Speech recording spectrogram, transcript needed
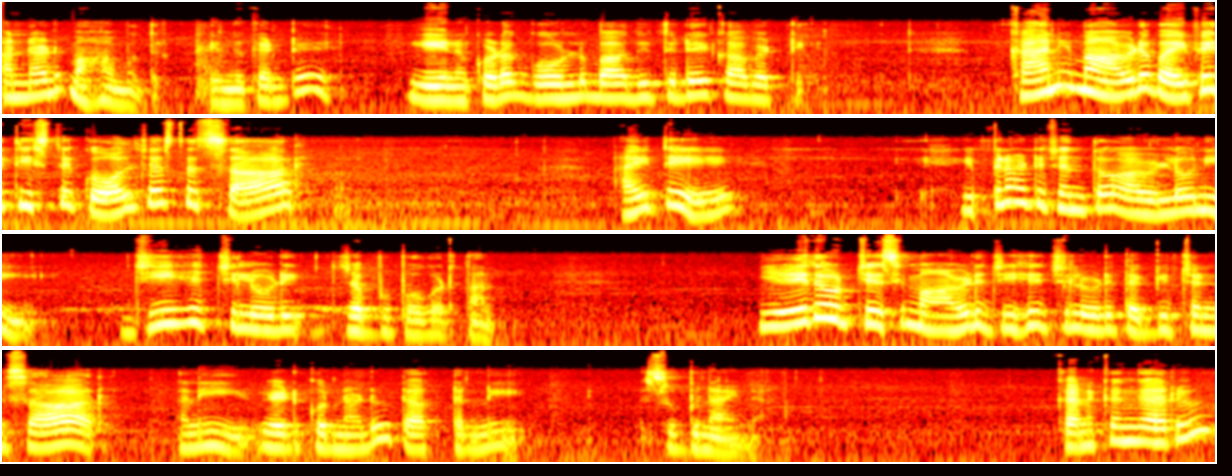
అన్నాడు మహాముద్రు. ఎందుకంటే ఈయన కూడా గోల్డ్ బాధితుడే కాబట్టి. కానీ మా ఆవిడ వైఫై తీస్తే కాల్ చేస్తుంది సార్. అయితే హిప్నాటిజంతో ఆవిడలోని జీహెచ్లోడి జబ్బు పోగొడతాను. ఏదో ఒకటి చేసి మా ఆవిడ జీహెచ్లోడి తగ్గించండి సార్ అని వేడుకున్నాడు డాక్టర్ని సుబ్బునాయన. కనకం గారు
